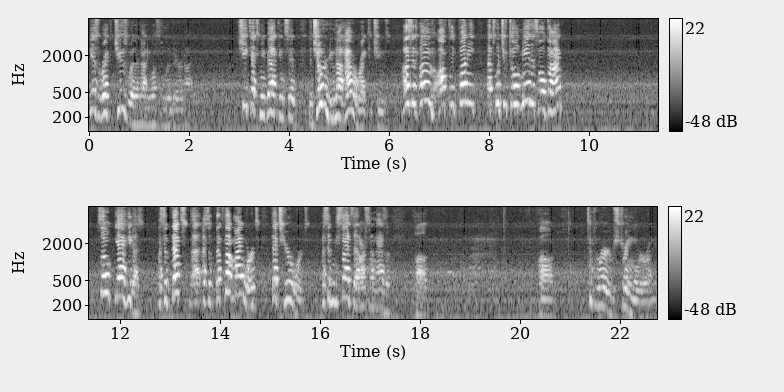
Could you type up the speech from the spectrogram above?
He has the right to choose whether or not he wants to live there or not. She texted me back and said, "The children do not have a right to choose." I said, "Hmm, awfully funny. That's what you've told me this whole time." So yeah, he does. I said, "That's," I said, "That's not my words. That's your words." I said, "Besides that, our son has a." Uh, uh, temporary restraining order on you.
